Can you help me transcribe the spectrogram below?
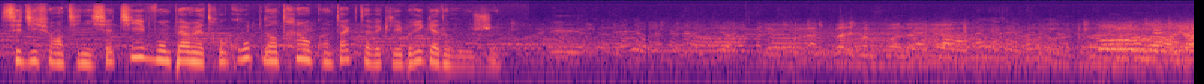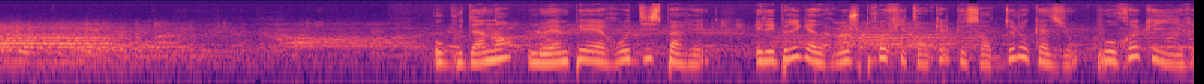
Ces différentes initiatives vont permettre au groupe d'entrer en contact avec les Brigades Rouges. Au bout d'un an, le MPRO disparaît et les Brigades Rouges profitent en quelque sorte de l'occasion pour recueillir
